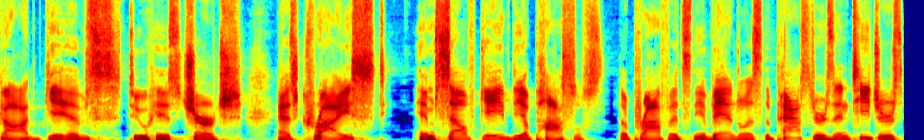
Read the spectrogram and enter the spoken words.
God gives to his church as Christ himself gave the apostles the prophets, the evangelists, the pastors, and teachers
